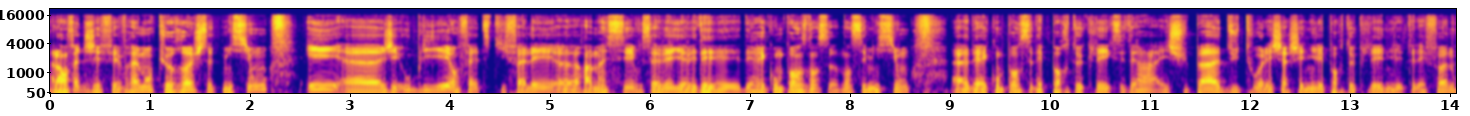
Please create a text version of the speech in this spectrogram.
Alors en fait, j'ai fait vraiment que rush cette mission et euh, j'ai oublié en fait qu'il fallait euh, ramasser, vous savez, il y avait des, récompenses dans, ces missions, euh, des récompenses et des porte-clés, etc. Et je suis pas du tout allé chercher ni les porte-clés ni les téléphones.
